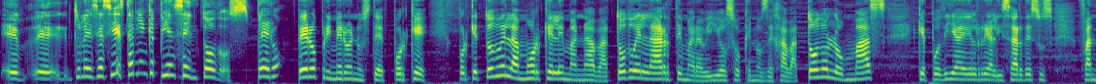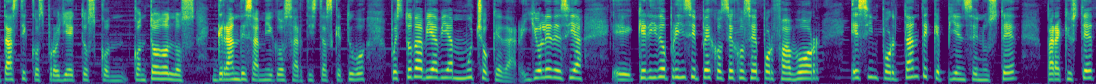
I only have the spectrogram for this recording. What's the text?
eh, eh, tú le decías, sí, está bien que piense en todos, pero... Pero primero en usted. ¿Por qué? Porque todo el amor que él emanaba, todo el arte maravilloso que nos dejaba, todo lo más que podía él realizar de sus fantásticos proyectos con, con, todos los grandes amigos artistas que tuvo, pues todavía había mucho que dar. Y yo le decía, eh, querido príncipe José José, por favor, es importante que piense en usted para que usted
